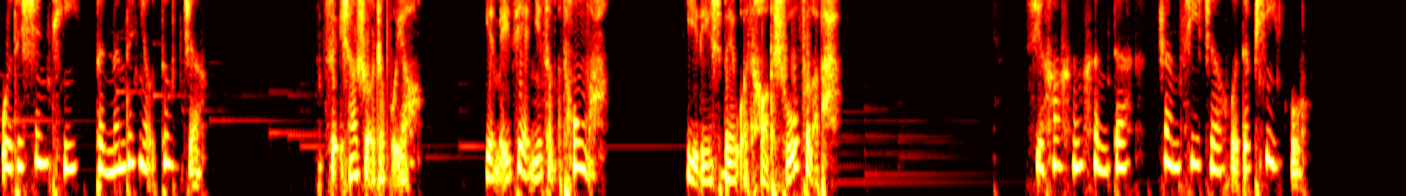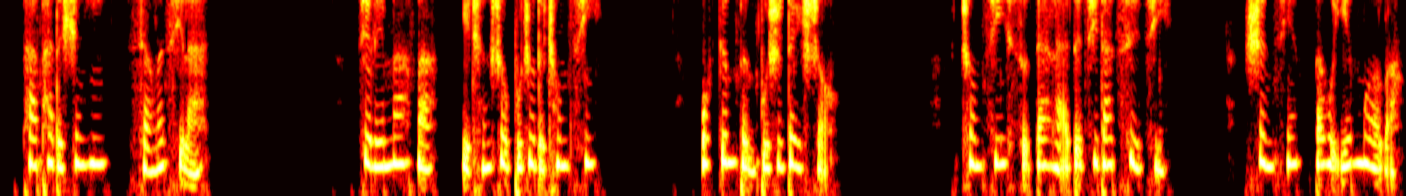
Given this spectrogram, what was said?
我的身体本能的扭动着，嘴上说着不要。也没见你怎么痛嘛，一定是被我操的舒服了吧？许浩狠狠的撞击着我的屁股，啪啪的声音响了起来。就连妈妈也承受不住的冲击，我根本不是对手。冲击所带来的巨大刺激，瞬间把我淹没了。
